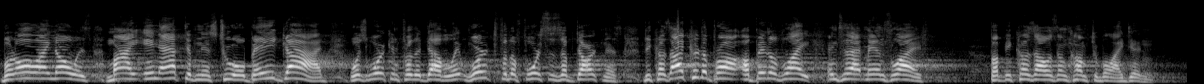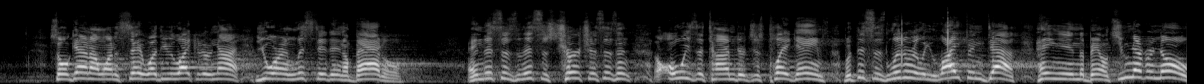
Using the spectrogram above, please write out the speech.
But all I know is my inactiveness to obey God was working for the devil. It worked for the forces of darkness because I could have brought a bit of light into that man's life. But because I was uncomfortable, I didn't. So again, I want to say, whether you like it or not, you are enlisted in a battle. And this is, this is church. This isn't always a time to just play games, but this is literally life and death hanging in the balance. You never know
